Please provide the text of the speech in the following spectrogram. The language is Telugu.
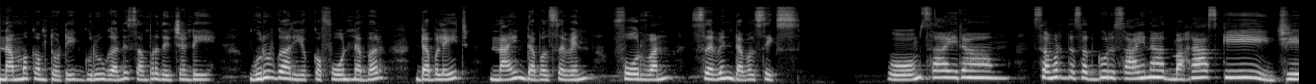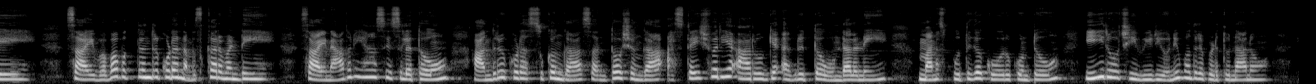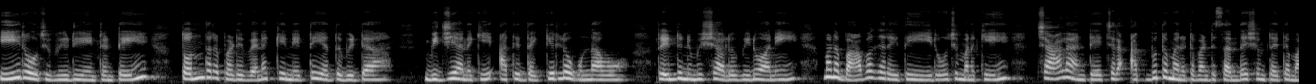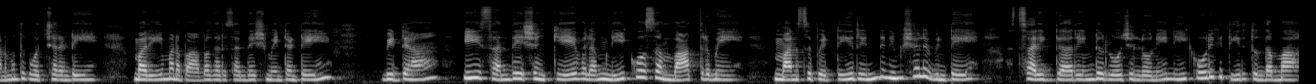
నమ్మకంతో గురువుగారిని సంప్రదించండి. గురువుగారి యొక్క phone number double eight nine double seven four one seven double six. Om Sairam. సమర్థ సద్గురు సాయినాథ్ మహారాజ్కి జే. సాయిబాబా భక్తులందరూ కూడా నమస్కారం అండి సాయినాథుని ఆశీస్సులతో అందరూ కూడా సుఖంగా సంతోషంగా అష్టైశ్వర్య ఆరోగ్య అభివృద్ధితో ఉండాలని మనస్ఫూర్తిగా కోరుకుంటూ ఈరోజు ఈ వీడియోని మొదలు పెడుతున్నాను. ఈరోజు వీడియో ఏంటంటే తొందరపడి వెనక్కి నెట్టి ఎద్దు బిడ్డ. విజయానికి అతి దగ్గరలో ఉన్నావు. రెండు నిమిషాలు విను అని మన బాబాగారు అయితే ఈరోజు మనకి చాలా అంటే చాలా అద్భుతమైనటువంటి సందేశంతో అయితే మన ముందుకు వచ్చారండి. మరి మన బాబాగారి సందేశం ఏంటంటే బిడ్డ ఈ సందేశం కేవలం నీకోసం మాత్రమే. మనసు పెట్టి రెండు నిమిషాలు వింటే సరిగ్గా రెండు రోజుల్లోనే నీ కోరిక తీరుతుందమ్మా.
